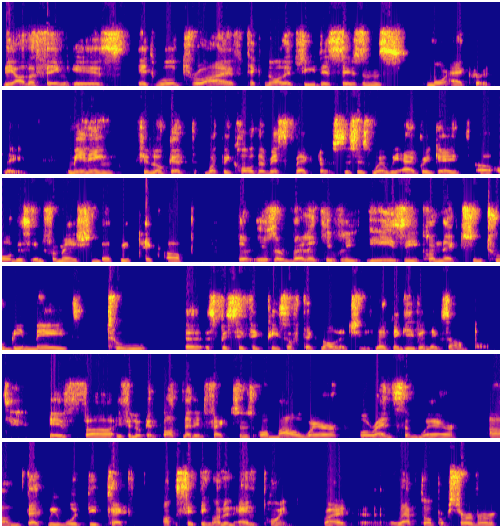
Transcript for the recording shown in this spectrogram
The other thing is it will drive technology decisions more accurately. Meaning, if you look at what we call the risk vectors, this is where we aggregate uh, all this information that we pick up. There is a relatively easy connection to be made to a, a specific piece of technology. Let me give you an example if uh, if you look at botnet infections or malware or ransomware um, that we would detect uh, sitting on an endpoint, right, a laptop or server,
